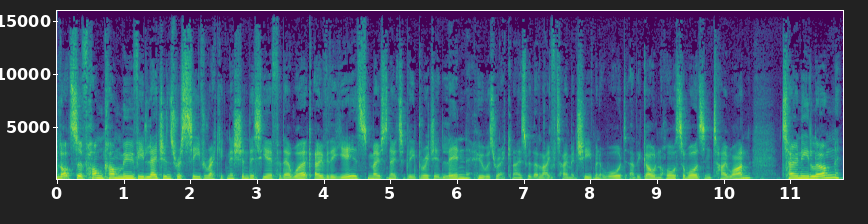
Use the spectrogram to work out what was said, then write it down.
Lots of Hong Kong movie legends received recognition this year for their work over the years, most notably Brigitte Lin, who was recognised with a Lifetime Achievement Award at the Golden Horse Awards in Taiwan. Tony Leung,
